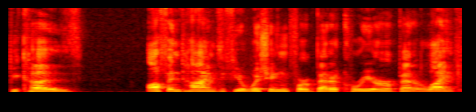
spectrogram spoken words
because oftentimes if you're wishing for a better career or a better life,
